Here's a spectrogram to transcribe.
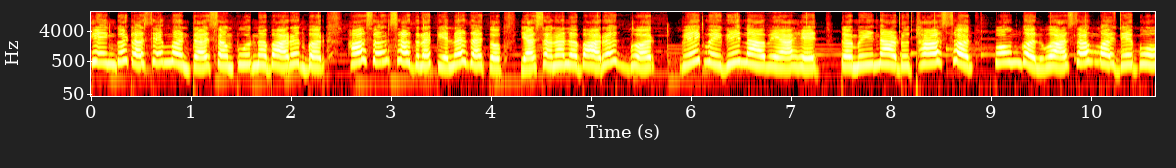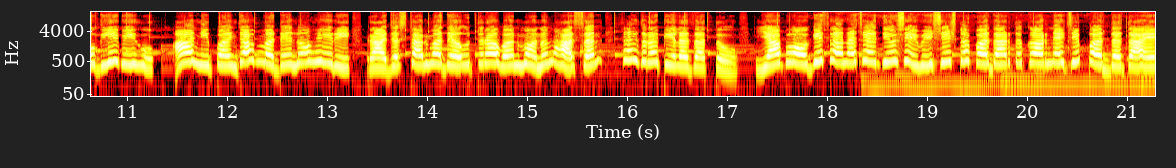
खेंगट असे म्हणतात. संपूर्ण भारतभर हा सण साजरा केला जातो. या सणाला भारतभर वेगवेगळी नावे आहेत. तमिळनाडूत हा सण पोंगल व आसाममध्ये भोगली बिहू आणि पंजाबमध्ये लोहिरी राजस्थानमध्ये उत्तरावण म्हणून हा सण साजरा केला जातो. या भोगी सणाच्या दिवशी विशिष्ट पदार्थ करण्याची पद्धत आहे.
